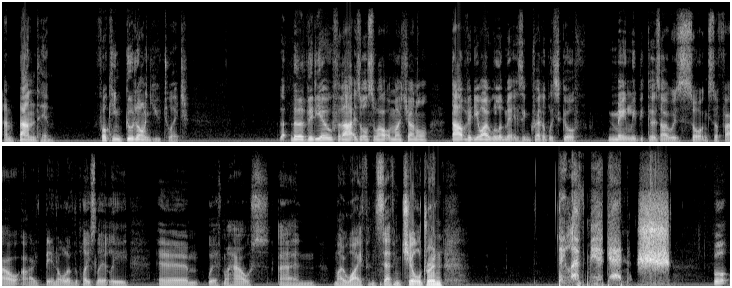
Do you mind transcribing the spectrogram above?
and banned him. Fucking good on you, Twitch. The, the video for that is also out on my channel. That video, I will admit, is incredibly scuff mainly because I was sorting stuff out. I've been all over the place lately um, with my house and my wife and seven children. They left me again. Shh. But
